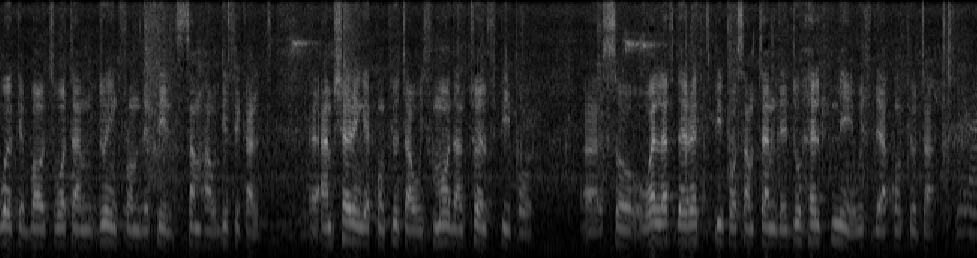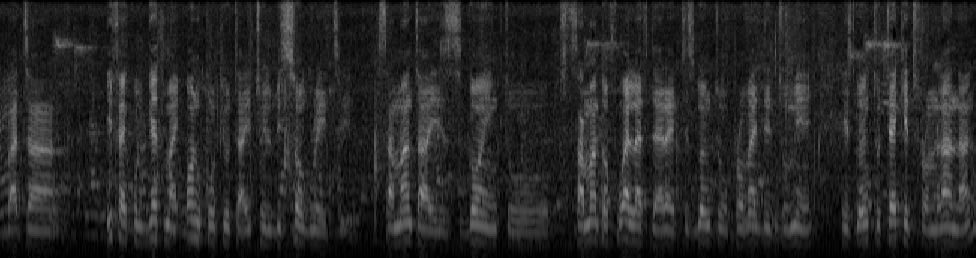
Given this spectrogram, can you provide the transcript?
work about what I'm doing from the field somehow difficult. Uh, I'm sharing a computer with more than 12 people. Uh, so wildlife direct people sometimes they do help me with their computer. But uh, if I could get my own computer, it will be so great. Samantha is going to, Samantha of Wildlife Direct is going to provide it to me. He's going to take it from London.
